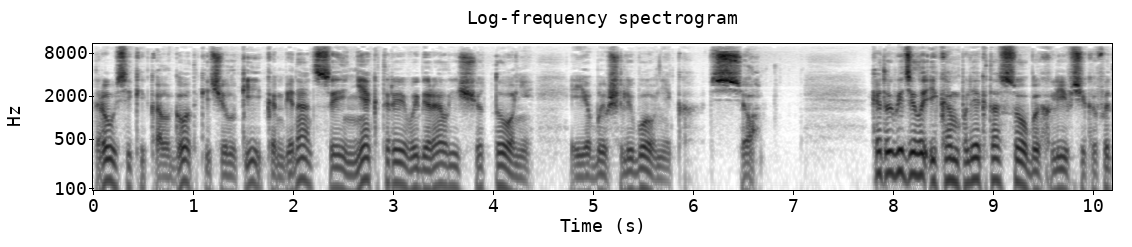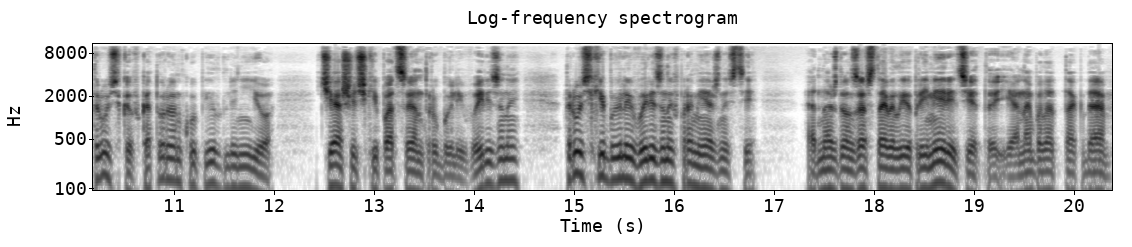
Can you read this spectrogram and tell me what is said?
Трусики, колготки, чулки, комбинации, некоторые выбирал еще Тони — ее бывший любовник. Все. Кэт увидела и комплект особых лифчиков и трусиков, которые он купил для нее. Чашечки по центру были вырезаны, трусики были вырезаны в промежности. Однажды он заставил ее примерить это, и она была тогда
